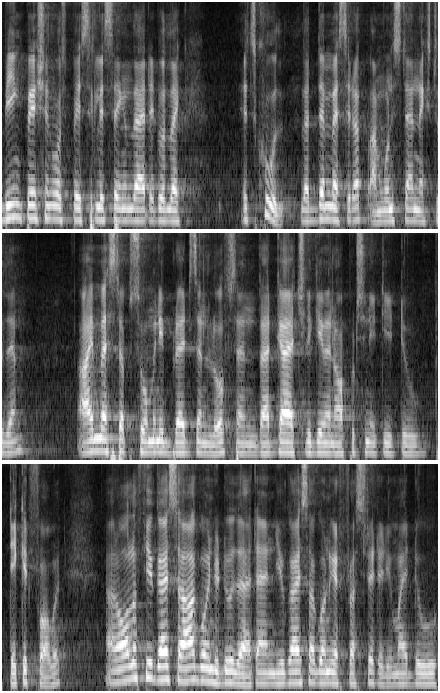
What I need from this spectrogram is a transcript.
being patient was basically saying that it was like, it's cool, let them mess it up. I'm going to stand next to them. I messed up so many breads and loaves, and that guy actually gave an opportunity to take it forward. And all of you guys are going to do that, and you guys are going to get frustrated. You might do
